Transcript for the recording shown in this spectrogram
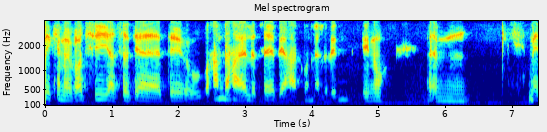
det kan man godt sige. Altså, det er, det er jo ham, der har alt at tabe. Jeg har kun alt at vinde endnu. Øhm, men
